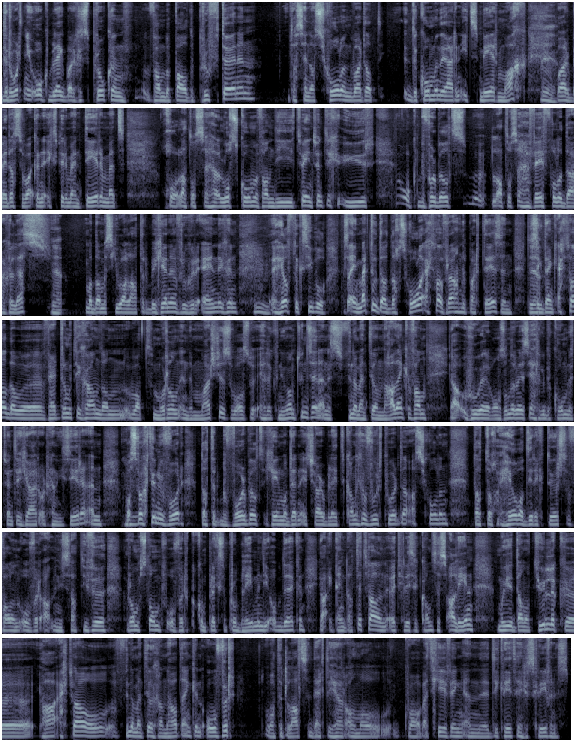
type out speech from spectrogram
Er wordt nu ook blijkbaar gesproken van bepaalde proeftuinen. Dat zijn dat scholen waar dat de komende jaren iets meer mag. Waarbij dat ze wat kunnen experimenteren met goh, laten we zeggen, loskomen van die 22 uur. Ook bijvoorbeeld, laten we zeggen, vijf volle dagen les. Ja maar dan misschien wel later beginnen, vroeger eindigen. Hmm. Heel flexibel. Dus je merkt ook dat, dat scholen echt wel vragende partij zijn. Dus ik denk echt wel dat we verder moeten gaan dan wat morrelen in de marges, zoals we eigenlijk nu aan het doen zijn. En is fundamenteel nadenken van ja, hoe willen we ons onderwijs eigenlijk de komende twintig jaar organiseren. En wat hmm. zorgt er nu voor dat er bijvoorbeeld geen modern HR-beleid kan gevoerd worden als scholen? Dat toch heel wat directeurs vallen over administratieve romstomp, over complexe problemen die opduiken. Ja, ik denk dat dit wel een uitgelezen kans is. Alleen moet je dan natuurlijk uh, ja, echt wel fundamenteel gaan nadenken over wat er de laatste dertig jaar allemaal qua wetgeving en eh, decreten geschreven is.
